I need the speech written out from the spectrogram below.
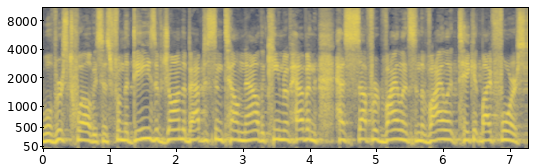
Well, verse 12, he says, From the days of John the Baptist until now, the kingdom of heaven has suffered violence, and the violent take it by force.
